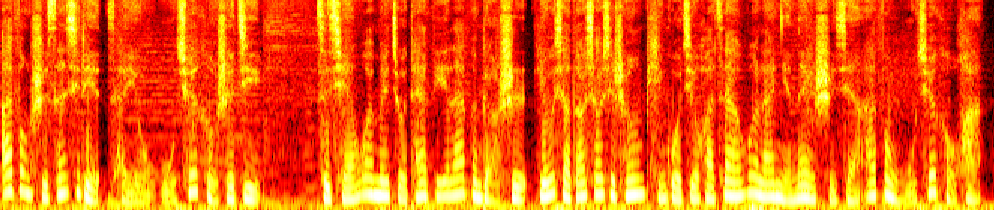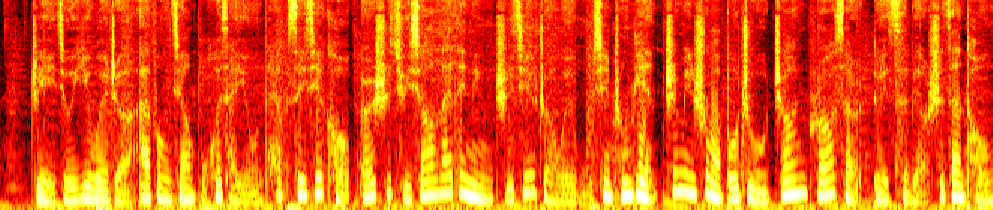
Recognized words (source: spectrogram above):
iPhone 十三系列采用无缺口设计。此前，外媒九 Tech Eleven 表示，有小道消息称，苹果计划在未来年内实现 iPhone 无缺口化。这也就意味着 iPhone 将不会采用 Type C 接口，而是取消 Lightning，直接转为无线充电。知名数码博主 John Prosser 对此表示赞同，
